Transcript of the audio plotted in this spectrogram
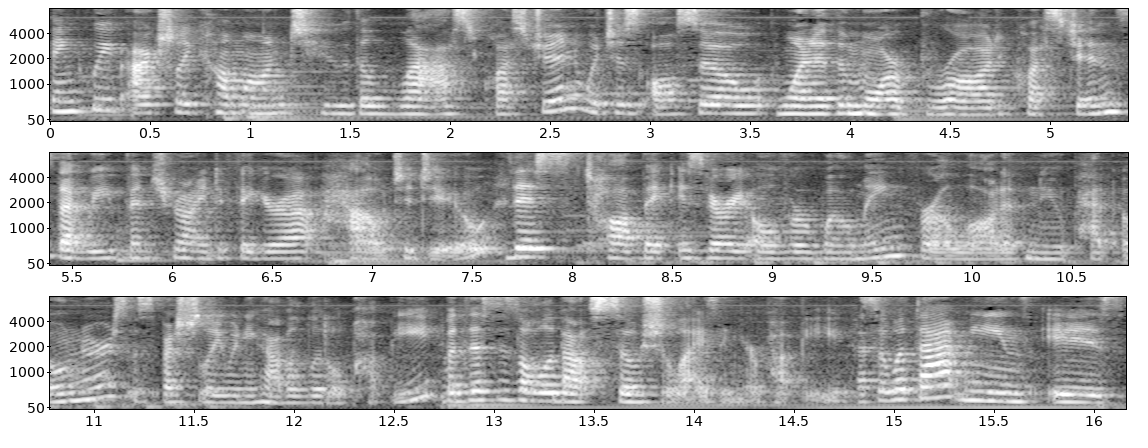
think we've actually come on to the last question, which is also one of the more broad questions that we've been trying to figure out how to do. This topic is very overwhelming for a lot of new pet owners, especially when you have a little puppy, but this is all about socializing your puppy. So what that means is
